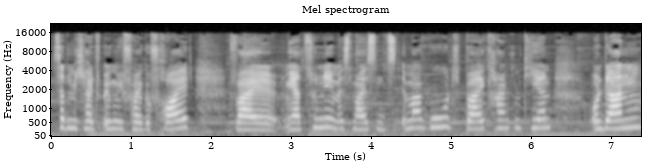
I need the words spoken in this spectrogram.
Das hat mich halt irgendwie voll gefreut, weil ja, zunehmen ist meistens immer gut bei kranken Tieren. Und dann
